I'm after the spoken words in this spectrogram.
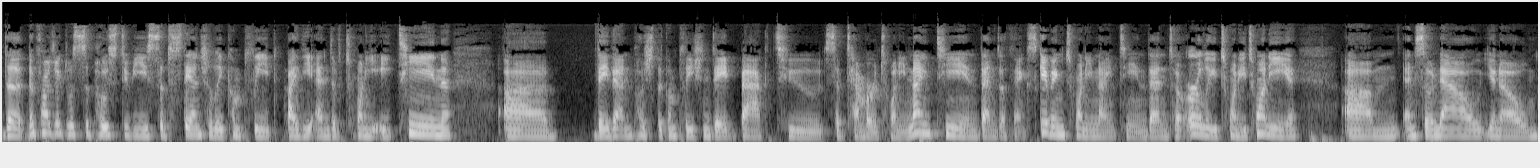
The, the project was supposed to be substantially complete by the end of 2018. Uh, they then pushed the completion date back to September 2019, then to Thanksgiving 2019, then to early 2020. Um, and so now, you know,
